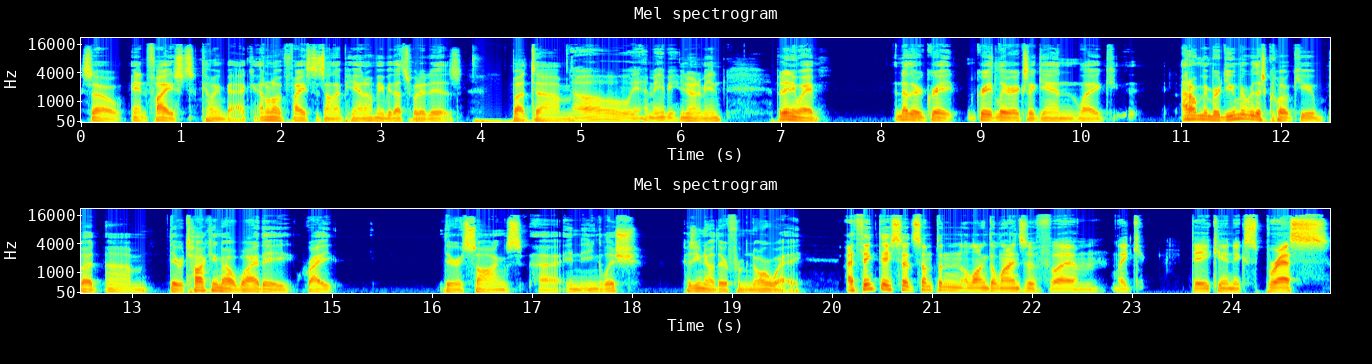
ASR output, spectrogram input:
So and Feist coming back. I don't know if Feist is on that piano. Maybe that's what it is. But um, Oh yeah, maybe. you know what I mean? But anyway, another great, great lyrics again. Like, I don't remember. Do you remember this quote, Q? But um, they were talking about why they write their songs uh, in English because you know they're from Norway. I think they said something along the lines of um, like they can express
